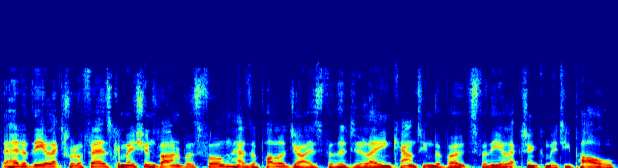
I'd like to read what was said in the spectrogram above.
The head of the Electoral Affairs Commission, Barnabas Fung, has apologised for the delay in counting the votes for the Election Committee poll.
